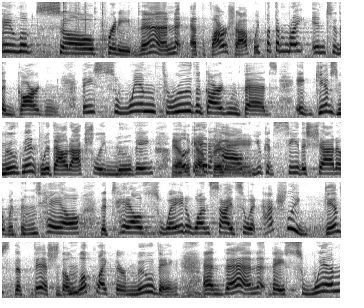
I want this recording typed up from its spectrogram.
They looked so pretty. Then at the flower shop, we put them right into the garden. They swim through the garden beds. It gives movement without actually moving. Mm-hmm. Yeah, look, look how at how pretty. you could see the shadow with Mm-hmm. the tail. The tail sway to one side, so it actually gives the fish the Mm-hmm. look like they're moving. And then they swim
